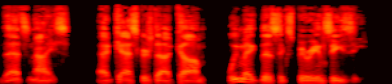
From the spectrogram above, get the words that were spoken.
That's nice. At Caskers.com, we make this experience easy.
